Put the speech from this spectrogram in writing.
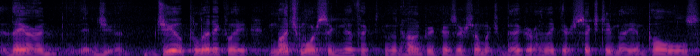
they are geopolitically much more significant than Hungary because they're so much bigger. I think there's 60 million Poles.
